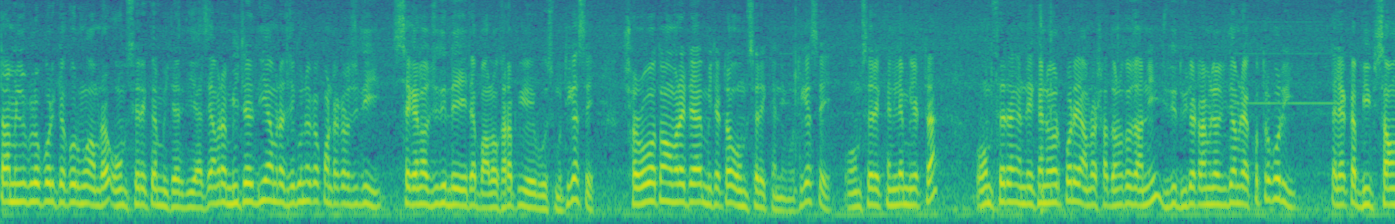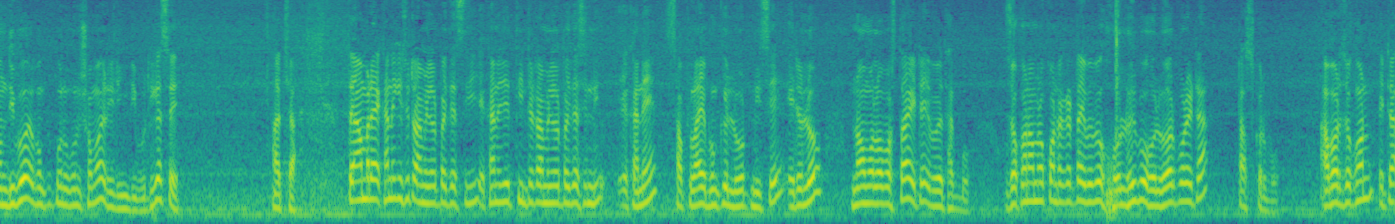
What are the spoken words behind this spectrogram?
টার্মিনালগুলো পরীক্ষা করব, আমরা ওমসের একটা মিটার দিয়ে আছে। আমরা মিটার দিয়ে আমরা যে কোনো একটা কন্ট্রাক্টর যদি সেকেন্ড যদি নেই এটা ভালো খারাপ হয়ে বসবো, ঠিক আছে? সর্বপ্রথম আমরা এটা মিটারটা ওমসের রেখে নিব, ঠিক আছে? ওমসের রেখে নিলাম মিটারটা ওমসের রেখে নেওয়ার পরে আমরা সাধারণত জানি, যদি দুইটা টার্মিনাল যদি আমরা একত্র করি, তাহলে একটা বিপ সাউন্ড দিব এবং কোনো কোনো সময় রিডিং দিব, ঠিক আছে? আচ্ছা তাই আমরা এখানে কিছু টার্মিনাল পাইতেছি। এখানে যে তিনটা টার্মিনাল পাইতেছি, এখানে সাপ্লাই এবং কি লোড নিচে, এটা হলো নর্মাল অবস্থা, এটা এভাবে থাকব। যখন আমরা কন্ট্রাক্টরটা এভাবে হোল হইব হোল হওয়ার পর এটা টাচ করব। আবার যখন এটা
